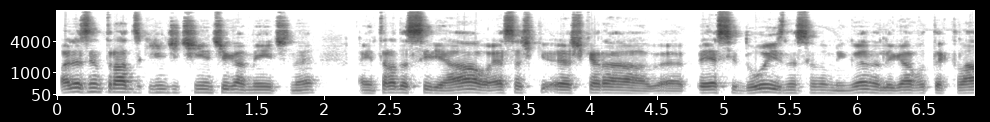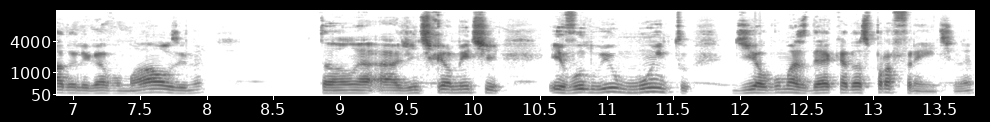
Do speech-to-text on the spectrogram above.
Olha as entradas que a gente tinha antigamente, né? A entrada serial, essa acho que, acho que era é, PS2, né, se eu não me engano, ligava o teclado, ligava o mouse, né? Então a, a gente realmente evoluiu muito de algumas décadas para frente, né?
